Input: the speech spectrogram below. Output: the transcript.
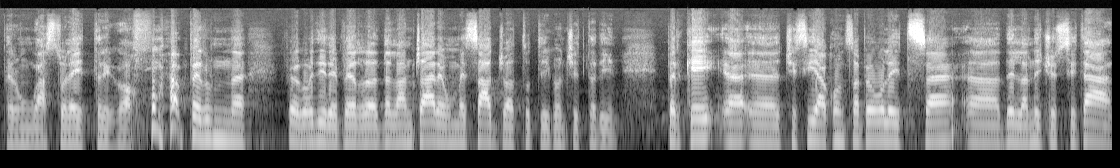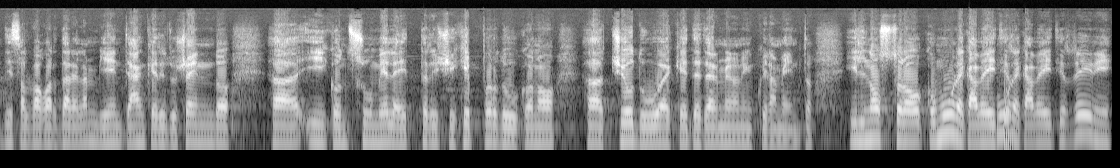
per un guasto elettrico, ma per un, per, dire, per lanciare un messaggio a tutti i concittadini, perché eh, eh, ci sia consapevolezza eh, della necessità di salvaguardare l'ambiente anche riducendo eh, i consumi elettrici che producono eh, CO2 e che determinano inquinamento. Il nostro comune Cavei Tirreni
